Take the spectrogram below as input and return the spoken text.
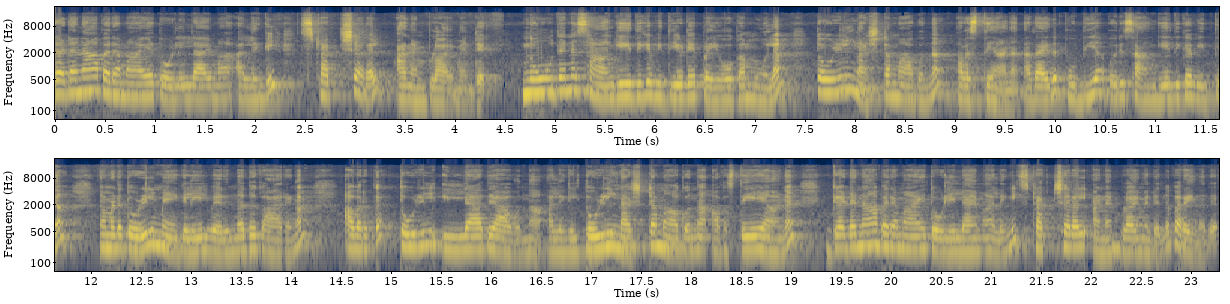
ഘടനാപരമായ തൊഴിലില്ലായ്മ അല്ലെങ്കിൽ സ്ട്രക്ചറൽ അൺഎംപ്ലോയ്മെന്റ് നൂതന സാങ്കേതിക വിദ്യയുടെ പ്രയോഗം മൂലം തൊഴിൽ നഷ്ടമാകുന്ന അവസ്ഥയാണ്. അതായത് പുതിയ ഒരു സാങ്കേതിക വിദ്യ നമ്മുടെ തൊഴിൽ മേഖലയിൽ വരുന്നത് കാരണം അവർക്ക് തൊഴിൽ ഇല്ലാതെ ആവുന്ന അല്ലെങ്കിൽ തൊഴിൽ നഷ്ടമാകുന്ന അവസ്ഥയെയാണ് ഘടനാപരമായ തൊഴിലില്ലായ്മ അല്ലെങ്കിൽ സ്ട്രക്ചറൽ അൺഎംപ്ലോയ്മെന്റ് എന്ന് പറയുന്നത്.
